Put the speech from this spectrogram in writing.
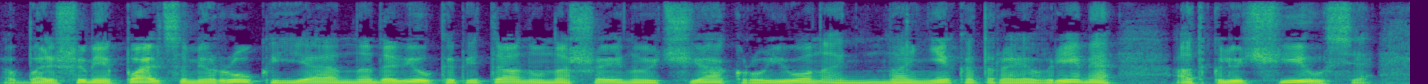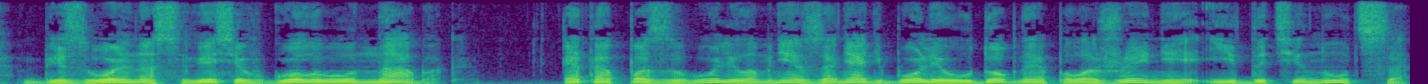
большими пальцами рук я надавил капитану на шейную чакру, и он на некоторое время отключился, безвольно свесив голову на бок. Это позволило мне занять более удобное положение и дотянуться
